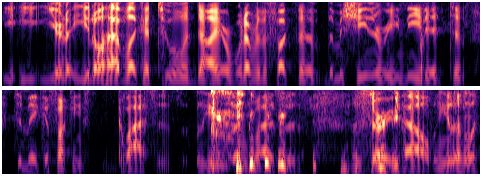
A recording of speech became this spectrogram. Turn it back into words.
You, you- you're not. You don't have like a tool and die or whatever the fuck the the machinery needed to to make a fucking glasses. You know, sunglasses. I'm sorry, pal. You know, like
